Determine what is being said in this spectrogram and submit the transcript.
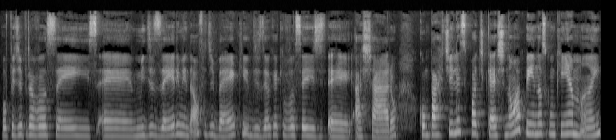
vou pedir para vocês é, me dizerem, me dar um feedback, dizer o que é que vocês é, acharam. Compartilhe esse podcast não apenas com quem é mãe,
